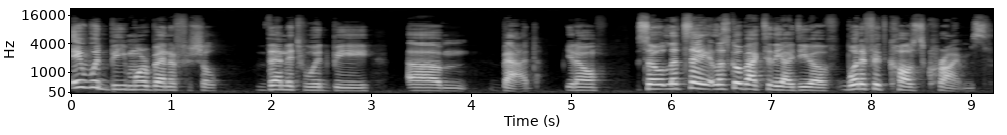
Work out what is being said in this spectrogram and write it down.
it would be more beneficial than it would be um, bad, you know. So let's say let's go back to the idea of what if it caused crimes,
